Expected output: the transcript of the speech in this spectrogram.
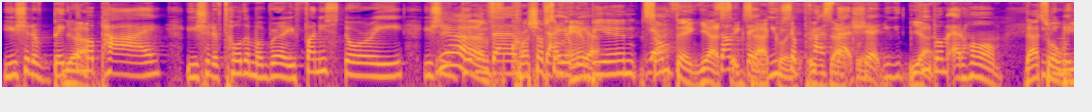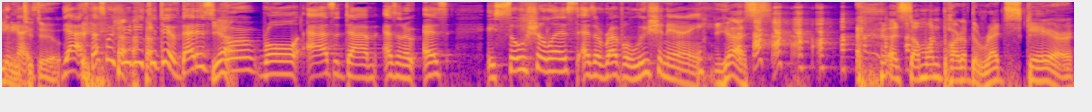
You should have baked them a pie. You should have told them a really funny story. You should have given them crush up some diarrhea. Ambien, something. Yes, something. exactly, You suppress exactly. that shit. You Yeah. keep them at home. That's You what we need to do. Yeah, that's what you need to do. That is Yeah. your role as a dem, as an as a socialist, as a revolutionary. Yes. As someone part of the Red Scare.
